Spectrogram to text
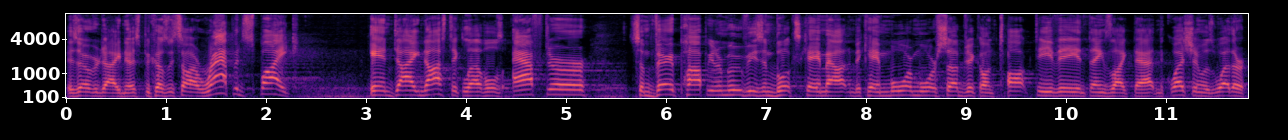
is overdiagnosed because we saw a rapid spike in diagnostic levels after some very popular movies and books came out and became more and more subject on talk TV and things like that. And the question was whether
